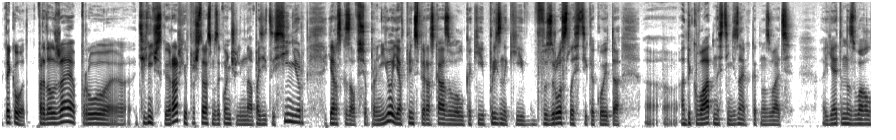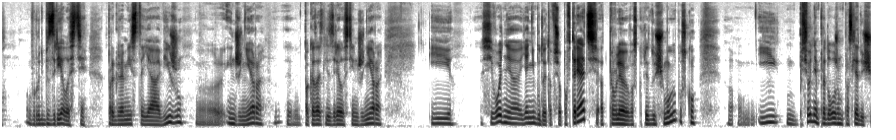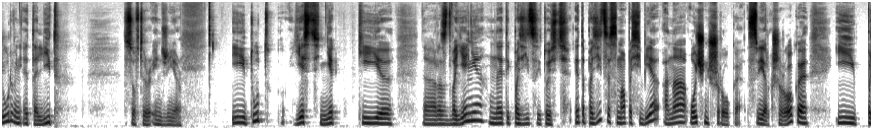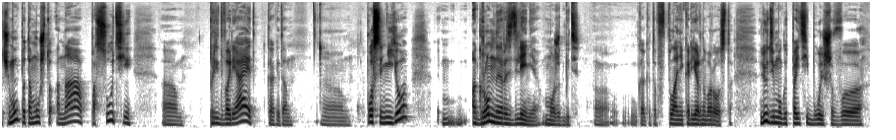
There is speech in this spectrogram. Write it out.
Так вот, продолжая про э, техническую иерархию, в прошлый раз мы закончили на позиции senior, я рассказал все про нее, я, в принципе, рассказывал, какие признаки взрослости, какой-то э, адекватности, не знаю, как это назвать, я это назвал вроде бы зрелости программиста я вижу, инженера, показатели зрелости инженера, и Сегодня я не буду это все повторять, отправляю вас к предыдущему выпуску. И сегодня продолжим про следующий уровень. Это Lead Software Engineer. И тут есть некие э, раздвоения на этой позиции. То есть эта позиция сама по себе, она очень широкая, сверхширокая. И почему? Потому что она, по сути, э, предваряет, как это, э, после нее огромное разделение может быть, как это, в плане карьерного роста. Люди могут пойти больше в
